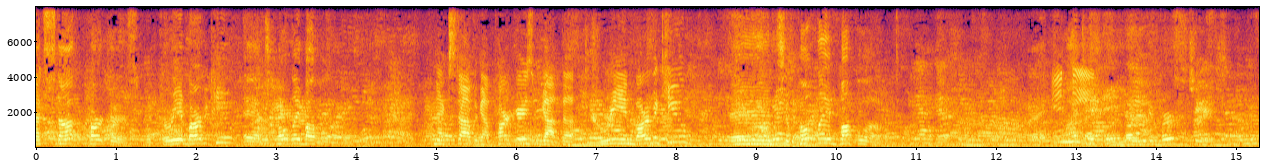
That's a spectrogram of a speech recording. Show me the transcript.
Next stop, Parker's with Korean barbecue and Chipotle buffalo. Next stop, we got Parker's. We got the Korean barbecue. And Chipotle buffalo. And me. Barbecue first. Cheers.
